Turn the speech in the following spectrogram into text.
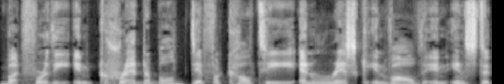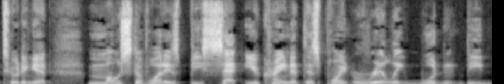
but for the incredible difficulty and risk involved in instituting it, most of what is beset Ukraine at this point really wouldn't be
